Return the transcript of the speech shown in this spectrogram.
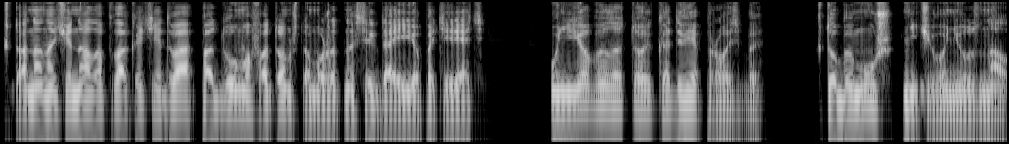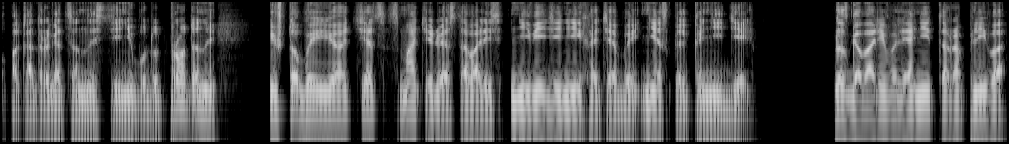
что она начинала плакать, едва подумав о том, что может навсегда ее потерять. У нее было только две просьбы. Чтобы муж ничего не узнал, пока драгоценности не будут проданы, и чтобы ее отец с матерью оставались в неведении хотя бы несколько недель. Разговаривали они торопливо,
